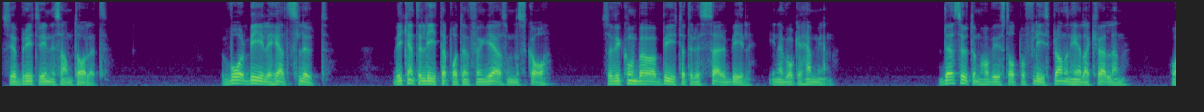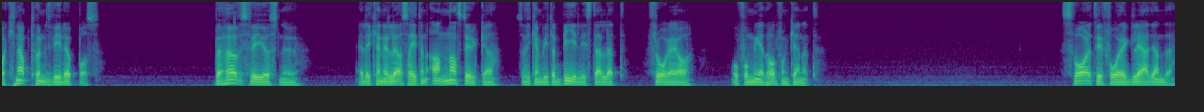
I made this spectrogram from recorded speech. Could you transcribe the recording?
så jag bryter in i samtalet. Vår bil är helt slut. Vi kan inte lita på att den fungerar som den ska, så vi kommer behöva byta till reservbil innan vi åker hem igen. Dessutom har vi ju stått på flisbranden hela kvällen och har knappt hunnit vila upp oss. Behövs vi just nu? Eller kan ni lösa hit en annan styrka så vi kan byta bil istället? Frågar jag och får medhåll från Kenneth. Svaret vi får är glädjande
